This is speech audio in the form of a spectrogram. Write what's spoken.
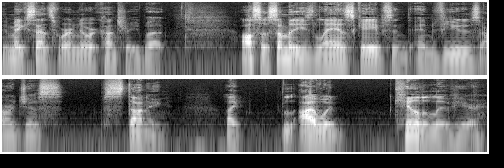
It makes sense. We're a newer country, but Also, some of these landscapes and, and views are just stunning. Like, I would kill to live here.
